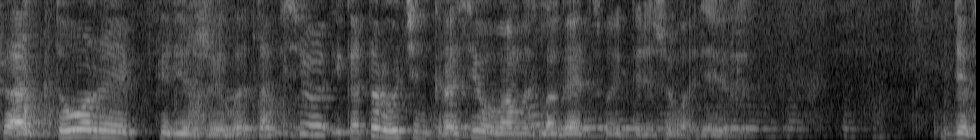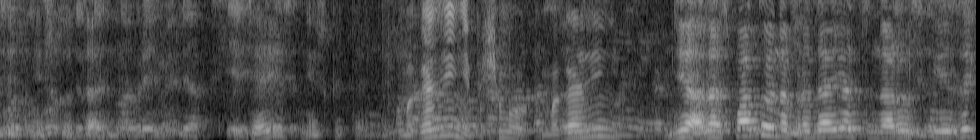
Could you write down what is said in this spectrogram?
который пережил это все, и который очень красиво вам излагает свои переживания. Где взять Можно, книжку от У тебя есть книжка Тайна? В магазине, почему? В магазине. Не, она спокойно продается на русский язык.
